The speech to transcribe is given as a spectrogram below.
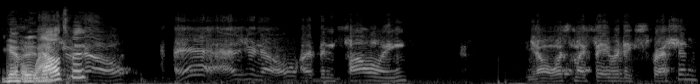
You have an Oh, wow. announcement? You know, yeah, as you know, I've been following. You know, what's my favorite expression?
